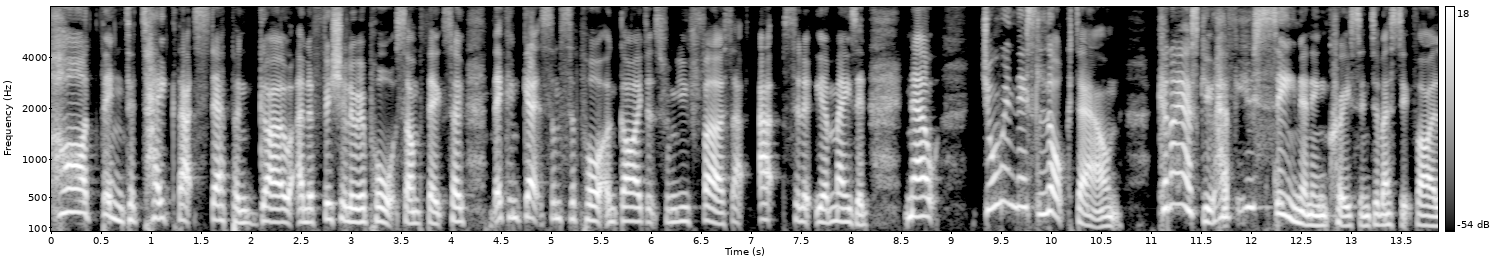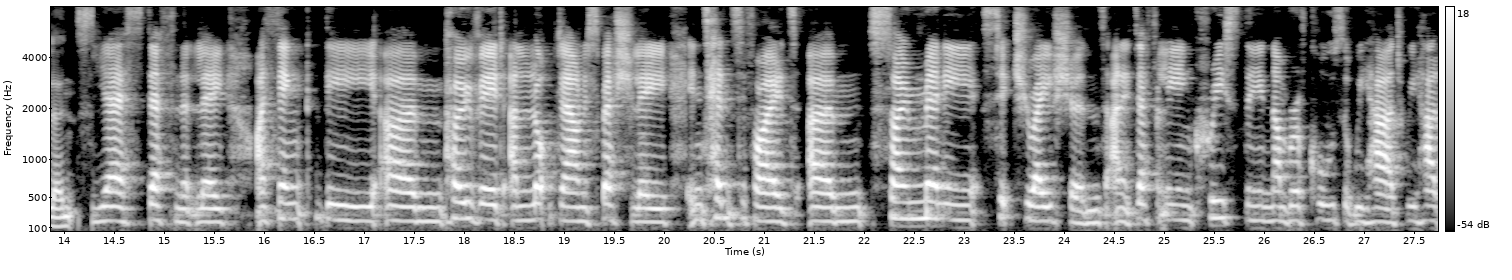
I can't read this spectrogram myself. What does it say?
hard thing to take that step and go and officially report something. So they can get some support and guidance from you first. That's absolutely amazing. Now during this lockdown can I ask you, have you seen an increase in domestic violence? Yes, definitely. I think the um, COVID and lockdown, especially, intensified um, so many situations and it definitely increased the number of calls that we had. We had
